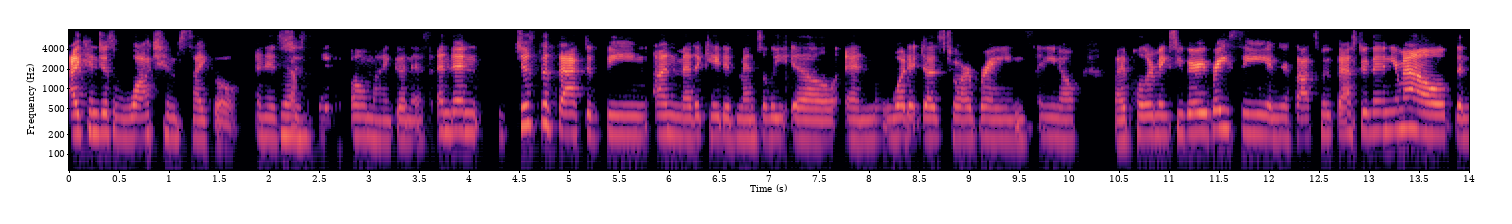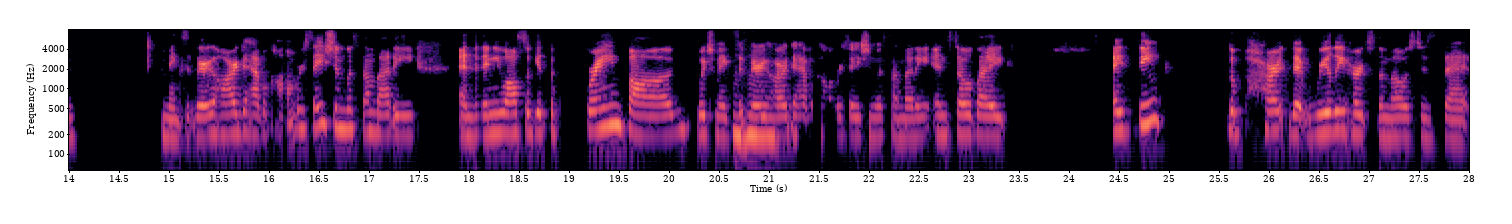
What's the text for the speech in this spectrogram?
I can just watch him cycle. And it's Yeah. just like, oh my goodness. And then just the fact of being unmedicated mentally ill and what it does to our brains. And, you know, bipolar makes you very racy and your thoughts move faster than your mouth and makes it very hard to have a conversation with somebody. And then you also get the brain fog, which makes it very Mhm. hard to have a conversation with somebody. And so, like, I think the part that really hurts the most is that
